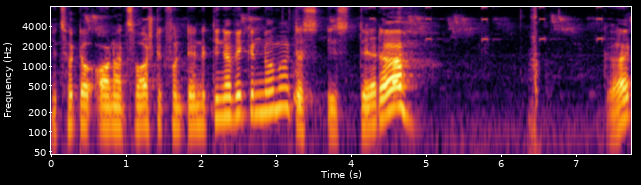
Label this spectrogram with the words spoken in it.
Jetzt hat der einer zwei Stück von den Dinger weggenommen. Das ist der da. Gut.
